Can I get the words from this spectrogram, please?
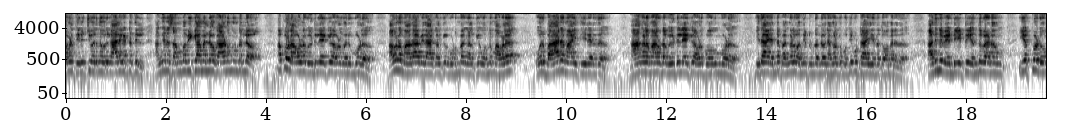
അവൾ തിരിച്ചു വരുന്ന ഒരു കാലഘട്ടത്തിൽ അങ്ങനെ സംഭവിക്കാമല്ലോ കാണുന്നുണ്ടല്ലോ. അപ്പോൾ അവളുടെ വീട്ടിലേക്ക് അവൾ വരുമ്പോൾ അവളുടെ മാതാപിതാക്കൾക്ക് കുടുംബങ്ങൾക്ക് ഒന്നും അവൾ ഒരു ഭാരമായി തീരരുത്. ആങ്ങളമാരുടെ വീട്ടിലേക്ക് അവൾ പോകുമ്പോൾ ഇതാ എന്റെ പെങ്ങൾ വന്നിട്ടുണ്ടല്ലോ ഞങ്ങൾക്ക് ബുദ്ധിമുട്ടായി എന്ന് തോന്നരുത്. അതിന് വേണ്ടിയിട്ട് എന്ത് വേണം? എപ്പോഴും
